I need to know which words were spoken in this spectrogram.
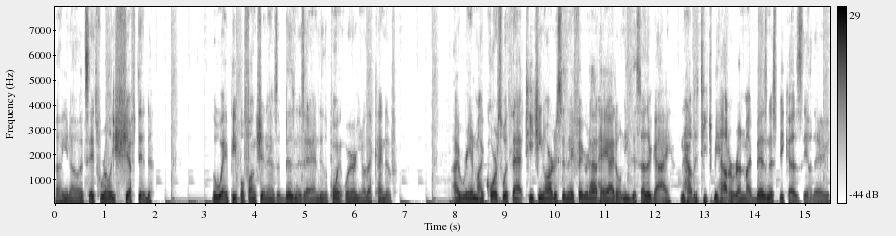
uh, you know, it's it's really shifted the way people function as a business and to the point where you know that kind of I ran my course with that teaching artist and they figured out, hey, I don't need this other guy now to teach me how to run my business because you know they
